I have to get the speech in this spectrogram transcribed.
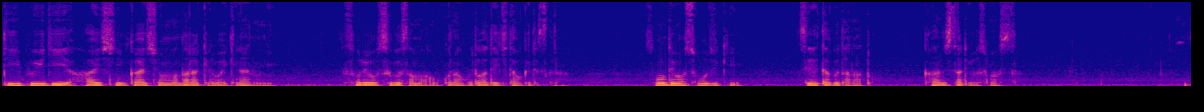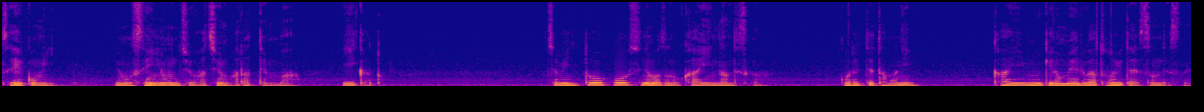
DVD や配信開始を待たなければいけないのにそれをすぐさま行うことができたわけですからその点は正直贅沢だなと感じたりはしました。税込み4048円を払ってもまあいいかと。ちなみに東宝シネマズの会員なんですがこれってたまに会員向けのメールが届いたりするんですね。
